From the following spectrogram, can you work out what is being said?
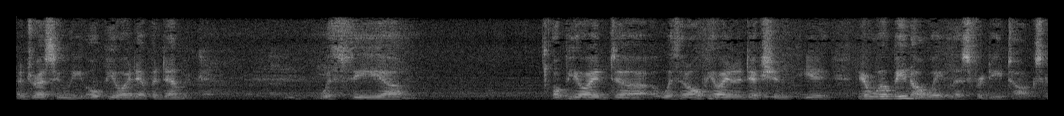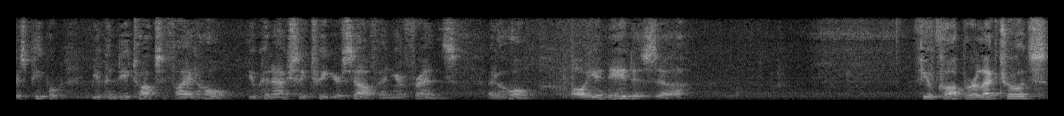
addressing the opioid epidemic. With the um, opioid, uh, with an opioid addiction, you, there will be no wait list for detox because people, you can detoxify at home. You can actually treat yourself and your friends at home. All you need is a few copper electrodes,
